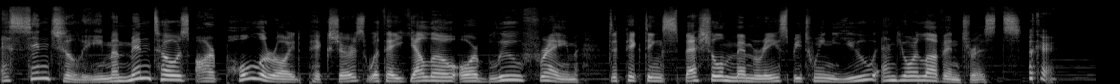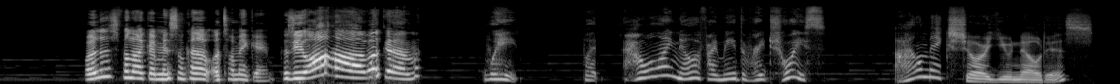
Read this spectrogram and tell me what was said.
Essentially, mementos are Polaroid pictures with a yellow or blue frame depicting special memories between you and your love interests. Okay. Why does this feel like I'm in some kind of otome game? Because you are! Welcome! Wait, but how will I know if I made the right choice? I'll make sure you notice.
